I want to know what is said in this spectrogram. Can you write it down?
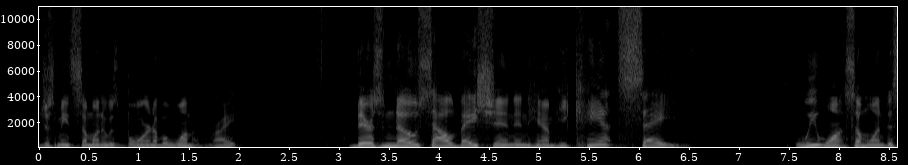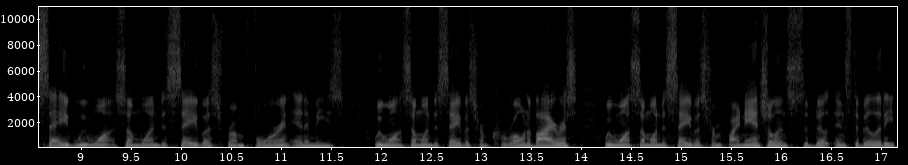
just means someone who was born of a woman, right? There's no salvation in him. He can't save. We want someone to save. We want someone to save us from foreign enemies. We want someone to save us from coronavirus. We want someone to save us from financial instability.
